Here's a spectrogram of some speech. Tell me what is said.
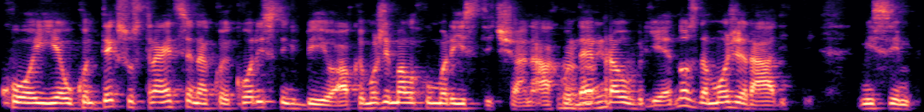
koji je u kontekstu stranice na kojoj je korisnik bio, ako je možda malo humorističan, ako daje Mhm. pravu vrijednost, da može raditi. Mislim,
